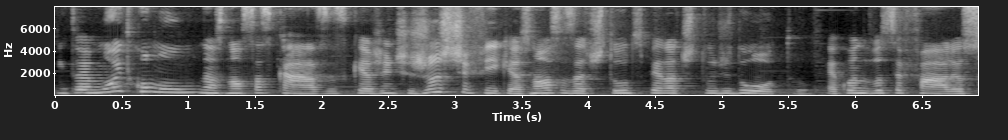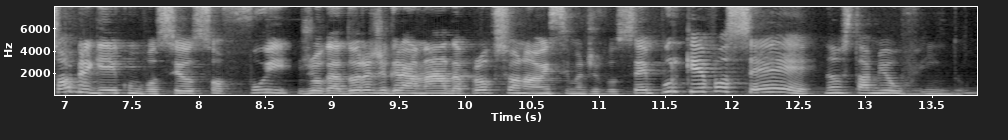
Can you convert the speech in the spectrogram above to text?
Então é muito comum nas nossas casas que a gente justifique as nossas atitudes pela atitude do outro. É quando você fala, eu só briguei com você, eu só fui jogadora de granada profissional em cima de você porque você não está me ouvindo.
